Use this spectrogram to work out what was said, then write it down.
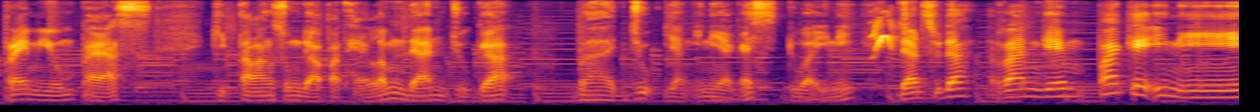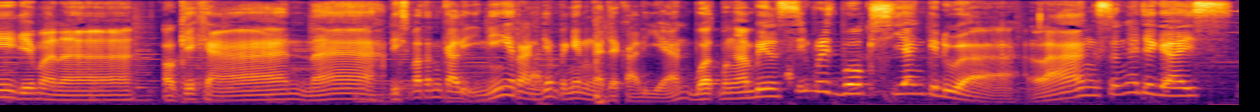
premium pass, kita langsung dapat helm dan juga baju yang ini ya guys. Dua ini. Dan sudah run game pakai ini. Gimana? Oke kan? Nah di kesempatan kali ini run game pengen ngajak kalian buat mengambil secret box yang kedua. Langsung aja guys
